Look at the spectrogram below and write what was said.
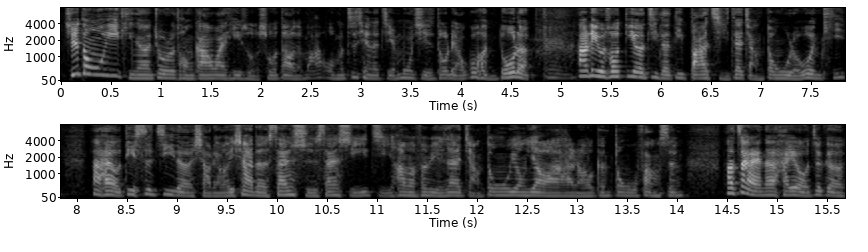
其实动物议题呢，就如同刚刚 YT 所说到的嘛，我们之前的节目其实都聊过很多了。嗯，那例如说第二季的第八集在讲动物的问题，那还有第四季的小聊一下的三十、三十一集，他们分别在讲动物用药啊，然后跟动物放生。那再来呢，还有这个。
